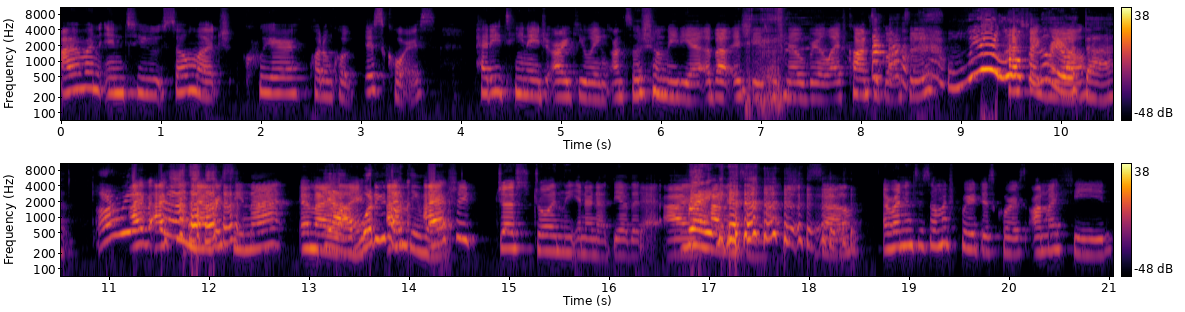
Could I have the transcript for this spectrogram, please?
I run into so much queer, quote unquote, discourse, petty teenage arguing on social media about issues with no real life consequences. We're a little familiar real. with that. Are we? I've actually never seen that in my Yeah, life. what are you I'm- talking I actually just joined the internet the other day. I Right. haven't seen much. So I run into so much queer discourse on my feed,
